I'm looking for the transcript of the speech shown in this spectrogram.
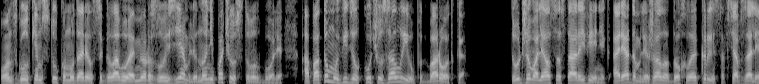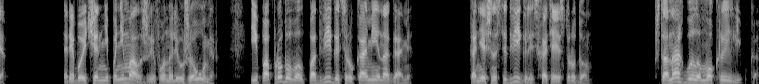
Он с гулким стуком ударился головой о мерзлую землю, но не почувствовал боли, а потом увидел кучу золы у подбородка. Тут же валялся старый веник, а рядом лежала дохлая крыса, вся в зале. Рябой Чен не понимал, жив он или уже умер, и попробовал подвигать руками и ногами. Конечности двигались, хотя и с трудом. В штанах было мокро и липко.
